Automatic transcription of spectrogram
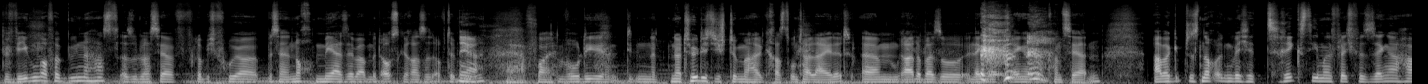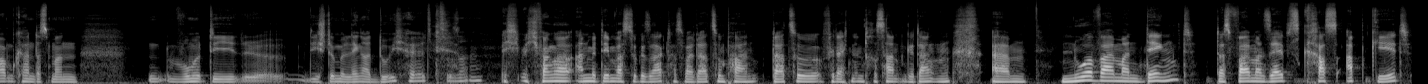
Bewegung auf der Bühne hast. Also du hast ja, glaube ich, früher bisher noch mehr selber mit ausgerastet auf der Bühne. Ja, ja, voll. wo die, die nat- natürlich die Stimme halt krass drunter leidet, ähm, gerade bei so länger, längeren Konzerten. Aber gibt es noch irgendwelche Tricks, die man vielleicht für Sänger haben kann, dass man womit die, äh, die Stimme länger durchhält, sozusagen? Ich, ich fange mal an mit dem, was du gesagt hast, weil dazu ein paar, dazu vielleicht einen interessanten Gedanken. Ähm, nur weil man denkt, dass weil man selbst krass abgeht,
